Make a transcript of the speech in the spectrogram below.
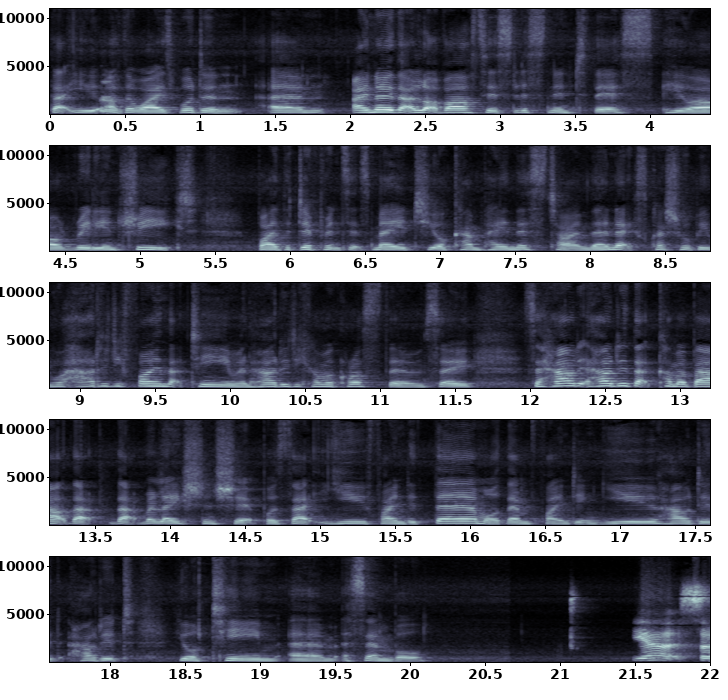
that you yeah. otherwise wouldn't. Um, I know that a lot of artists listening to this who are really intrigued by the difference it's made to your campaign this time, their next question will be, well, how did you find that team and how did you come across them? So, so how did how did that come about? That that relationship was that you finding them or them finding you? How did how did your team um, assemble? Yeah, so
